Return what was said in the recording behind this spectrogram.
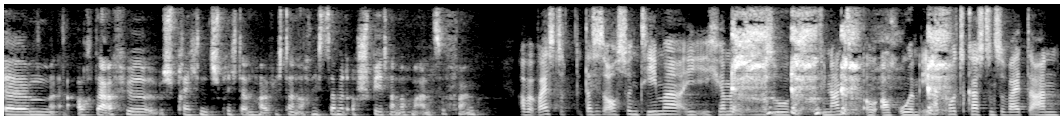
ähm, auch dafür sprechend, spricht dann häufig dann auch nichts damit, auch später nochmal anzufangen. Aber weißt du, das ist auch so ein Thema, ich, ich höre mir so Finanz, auch OMR-Podcast und so weiter an.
